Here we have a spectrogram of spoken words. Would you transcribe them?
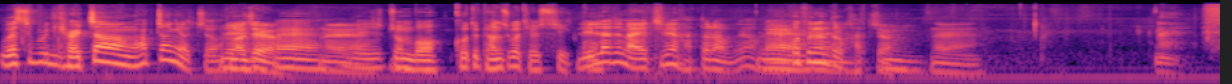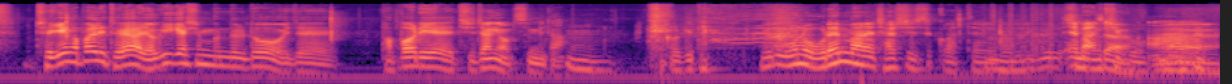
웨스트브룩이 결장 확정이었죠. 네. 맞아요. 네. 네. 근데 이제 좀뭐 그것도 변수가 될 수 있고. 릴라드 나이 집에 갔더라고요. 네. 포틀랜드로 네. 갔죠. 음. 네. 네. 재개가 빨리 돼야 여기 계신 분들도 이제 밥벌이에 지장이 없습니다. 음. 그렇기 때문에 그래도 오늘 오랜만에 잘 수 있을 것 같아요. 앱안 진짜. 키고. 아. 네.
